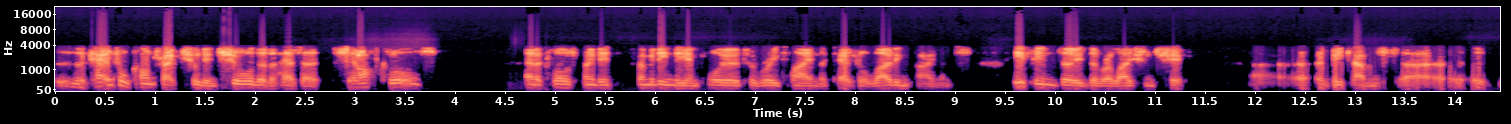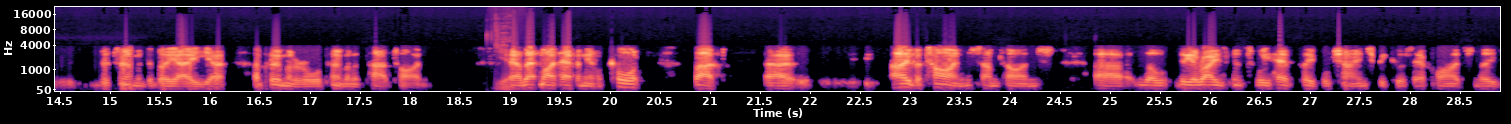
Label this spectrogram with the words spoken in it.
the casual contract should ensure that it has a set off clause and a clause permitting, permitting the employer to reclaim the casual loading payments if indeed the relationship uh, becomes uh, determined to be a, uh, a permanent or a permanent part time. Yeah. Now, that might happen in a court, but uh, over time, sometimes uh, the, the arrangements we have people change because our clients' needs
